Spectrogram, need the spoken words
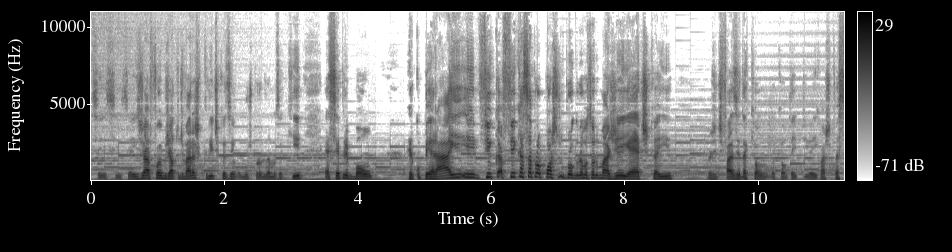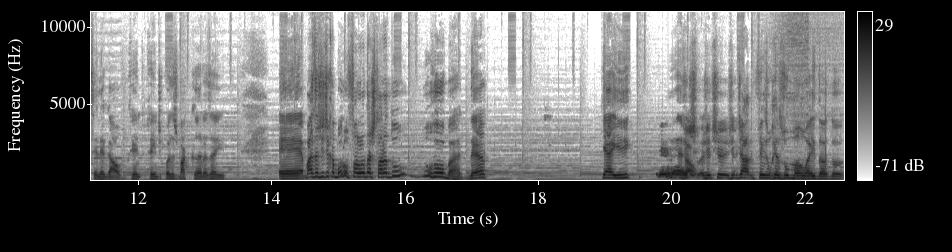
sim, sim. sim. Já foi objeto de várias críticas em alguns programas aqui. É sempre bom recuperar e, e fica, fica essa proposta de um programa sobre magia e ética aí pra gente fazer daqui a um, daqui a um tempinho aí, que eu acho que vai ser legal, rende, rende coisas bacanas aí. É, mas a gente acabou não falando da história do, do Hubbard, né? E aí a gente, a, gente, a gente, já fez um resumão aí do, do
